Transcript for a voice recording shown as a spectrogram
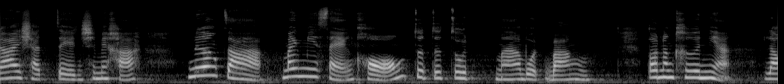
ได้ชัดเจนใช่ไหมคะ เนื่องจากไม่มีแสงของจุดๆมาบดบัง ตอนกลางคืนเนี่ย เรา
